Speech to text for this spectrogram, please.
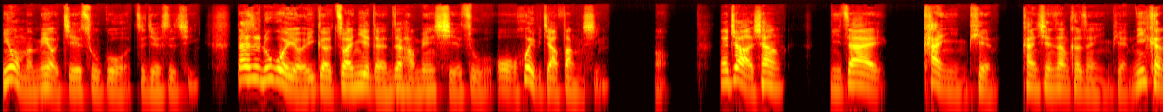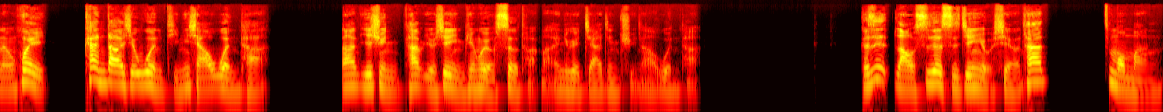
因为我们没有接触过这件事情。但是如果有一个专业的人在旁边协助，我会比较放心哦。那就好像你在看影片、看线上课程影片，你可能会看到一些问题，你想要问他。那也许他有些影片会有社团嘛，你就可以加进去，然后问他。可是老师的时间有限，他这么忙，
